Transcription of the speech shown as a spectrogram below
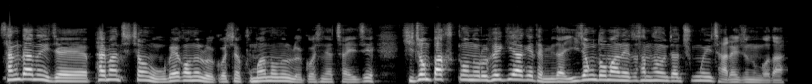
상단은 이제 87,500원을 놓을 것이냐 9만 원을 놓을 것이냐 차이지 기존 박스권으로 회귀하게 됩니다. 이 정도만 해도 삼성전자는 충분히 잘해주는 거다.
